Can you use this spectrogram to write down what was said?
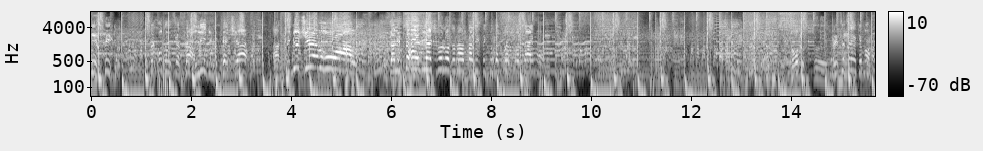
Ні, встиг. Знаходилися за лінією м'яча. А з гол! Залітає м'яч ворота на останніх секундах першого тайму. Хто тут? Е, 33 номер.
